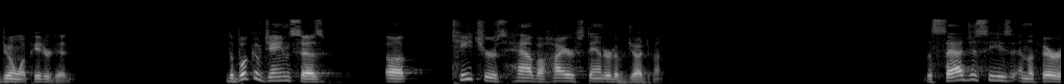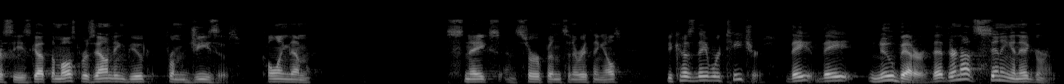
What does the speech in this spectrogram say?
doing what Peter did. The book of James says, uh, teachers have a higher standard of judgment. The Sadducees and the Pharisees got the most resounding rebuke from Jesus, calling them snakes and serpents and everything else, because they were teachers. They, they knew better. They're not sinning in ignorance.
